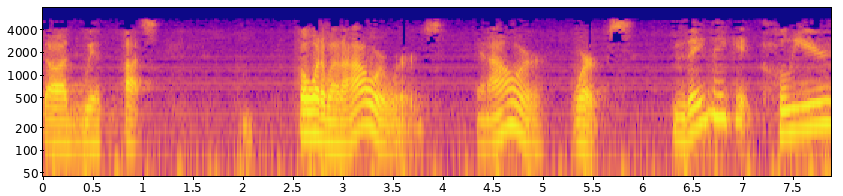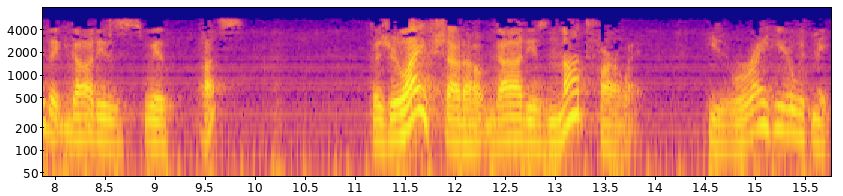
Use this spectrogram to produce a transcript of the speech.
God with us. But what about our words and our works? Do they make it clear that God is with us? Does your life shout out, God is not far away? He's right here with me.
